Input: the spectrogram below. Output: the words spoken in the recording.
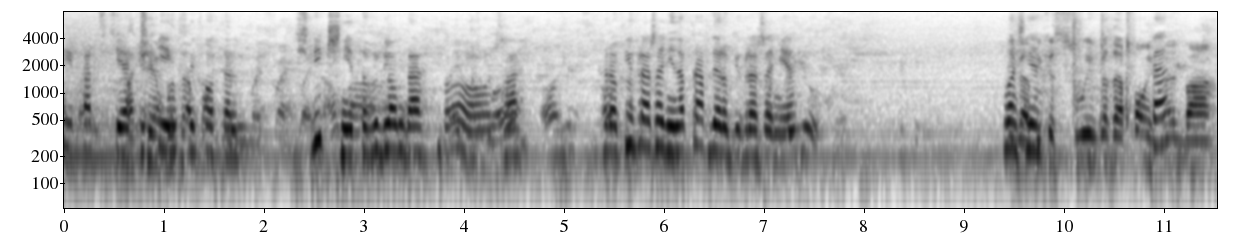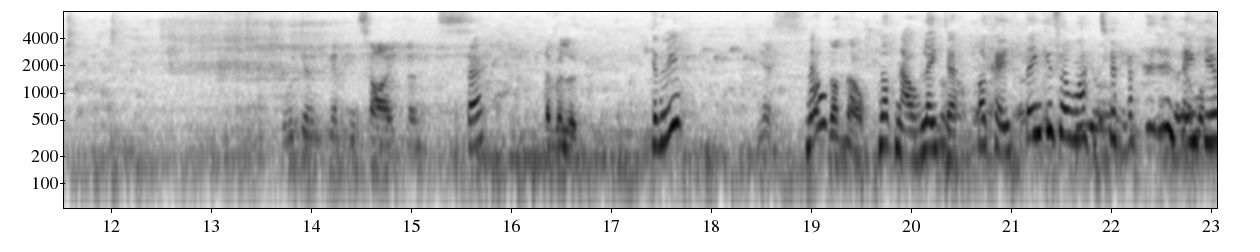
Ej, patrzcie, jaki piękny hotel. Ślicznie to wygląda. Boże. Robi wrażenie, naprawdę robi wrażenie. Właśnie. because we've got an appointment, Tak? but we can get inside and Tak? have a look. Can we? Yes. Now? Not now. Not now, later. Okay, thank you so much. Thank you.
